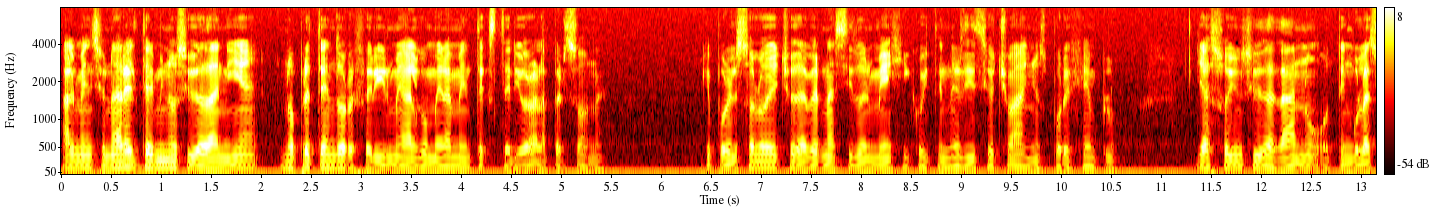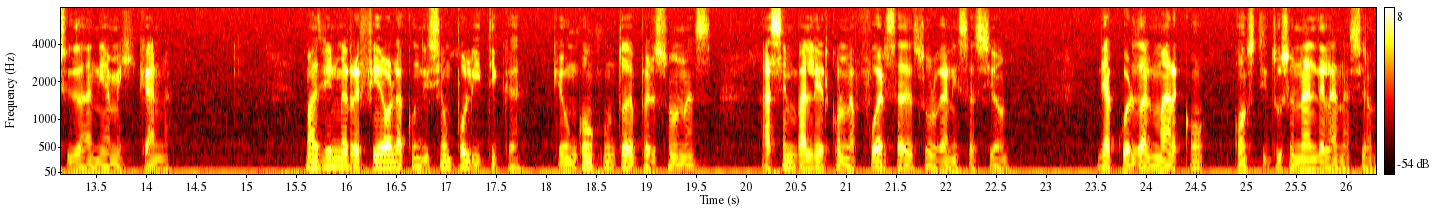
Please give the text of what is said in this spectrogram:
Al mencionar el término ciudadanía, no pretendo referirme a algo meramente exterior a la persona, que por el solo hecho de haber nacido en México y tener 18 años, por ejemplo, ya soy un ciudadano o tengo la ciudadanía mexicana. Más bien me refiero a la condición política que un conjunto de personas hacen valer con la fuerza de su organización, de acuerdo al marco constitucional de la nación.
